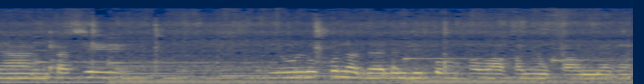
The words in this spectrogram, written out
Ayan, kasi inulo ko na dahil hindi ko makawakan yung camera.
